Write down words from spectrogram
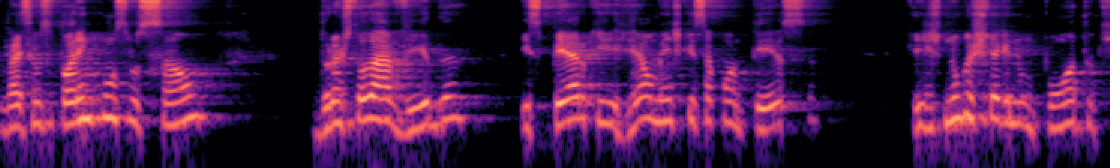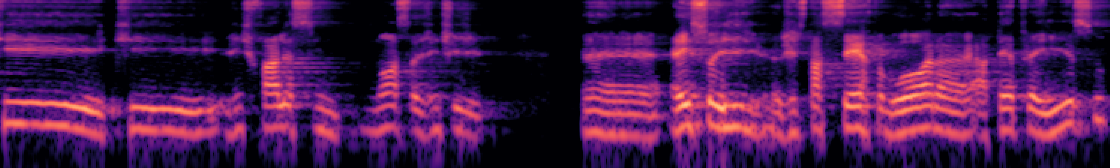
vai ser um escritório em construção durante toda a vida. espero que realmente que isso aconteça, que a gente nunca chegue num ponto que, que a gente fale assim, nossa, a gente é, é isso aí, a gente está certo agora, a Tetra é isso,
